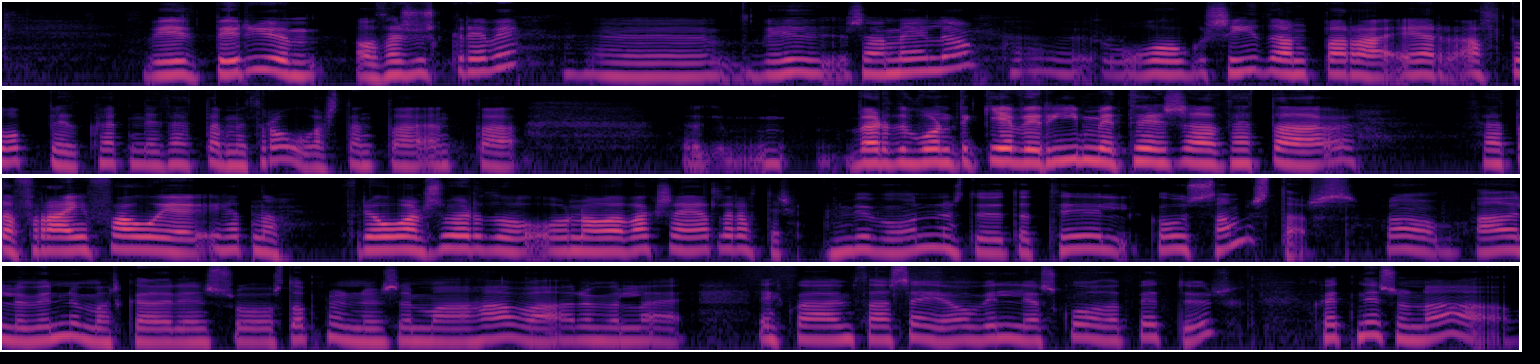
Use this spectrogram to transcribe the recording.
Við byrjum á þessu skrefi uh, við sameigilega uh, og síðan bara er allt opið hvernig þetta með þróast enda, enda verður vonandi gefið rými til þess að þetta, þetta fræ fái hérna, frjóhansvörð og, og ná að vaksa í allar áttir. Við vonumstu þetta til góð samstars frá aðlu vinnumarkaðir eins og stopnunum sem að hafa raunverulega eitthvað um það að segja og vilja skoða betur hvernig svona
